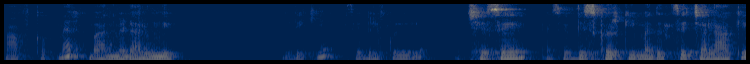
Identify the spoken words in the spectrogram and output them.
हाफ़ कप मैं बाद में डालूँगी। ये देखिए, ऐसे बिल्कुल अच्छे से, ऐसे विस्कर की मदद से चला के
